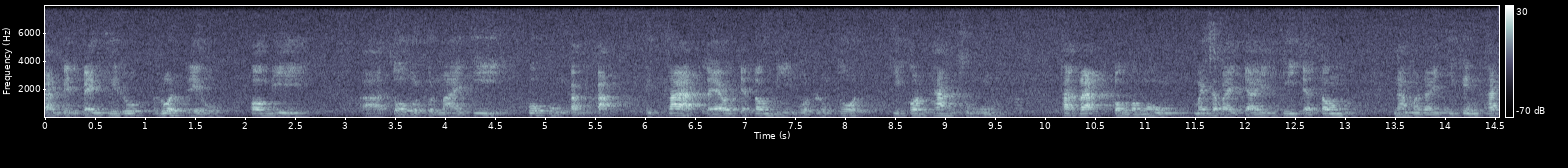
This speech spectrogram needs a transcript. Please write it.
การเปลี่ยนแปลงที่รวดเร็ว ก็มีตัวบทกฎหมายที่ควบคุมกำกับผิดพลาดแล้วจะต้องมีบทลงโทษที่ค่อนข้างสูง ภาครัฐกรมประมงไม่สบายใจที่จะต้องนำอะไรที่เคร่งครัด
